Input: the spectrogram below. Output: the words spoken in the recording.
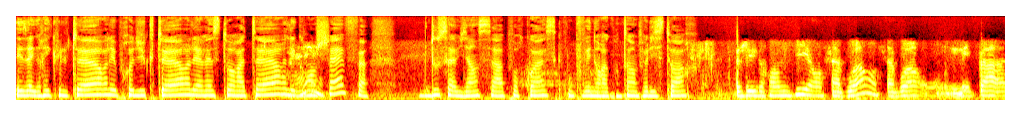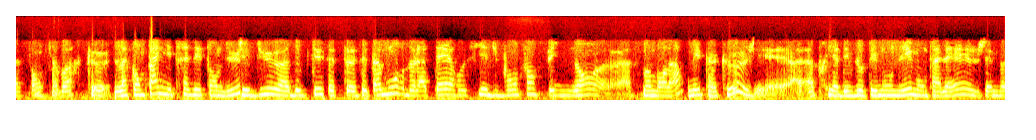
les agriculteurs, les producteurs, les restaurateurs, les grands chefs. D'où ça vient ça? Pourquoi? Est-ce que vous pouvez nous raconter un peu l'histoire? J'ai grandi en Savoie. En Savoie, on n'est pas sans savoir que la campagne est très étendue. J'ai dû adopter cet amour de la terre aussi et du bon sens paysan euh, à ce moment-là. Mais pas que. J'ai appris à développer mon nez, mon palais. J'aime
